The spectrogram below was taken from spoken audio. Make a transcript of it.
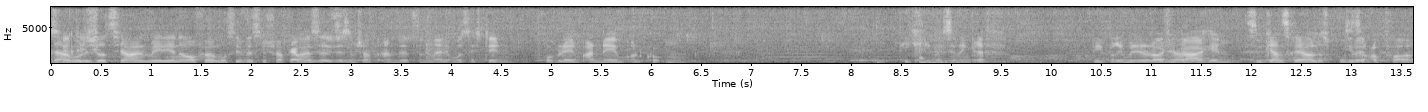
Da, wo die sozialen Medien aufhören, muss die Wissenschaft da muss die. Wissenschaft ansetzen, die muss sich den Problem annehmen und gucken, wie kriegen wir es in den Griff? Wie bringen wir die Leute dahin, Das ist ein ganz reales Problem. diese Opfer,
